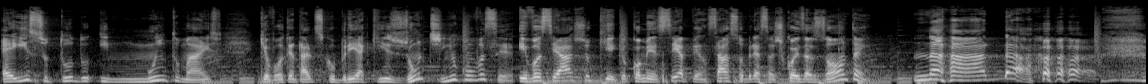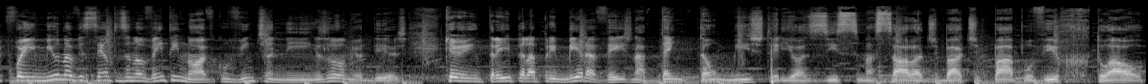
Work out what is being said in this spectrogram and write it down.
É isso tudo e muito mais que eu vou tentar descobrir aqui juntinho com você. E você acha o quê? Que eu comecei a pensar sobre essas coisas ontem? Nada! Foi em 1999, com 20 aninhos, oh meu Deus, que eu entrei pela primeira vez na até então misteriosíssima sala de bate-papo virtual.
